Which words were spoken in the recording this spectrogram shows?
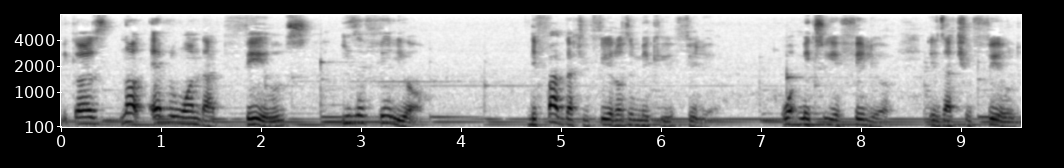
Because not everyone that fails is a failure. The fact that you fail doesn't make you a failure. What makes you a failure is that you failed,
